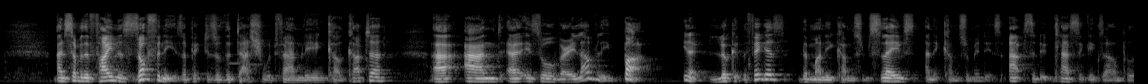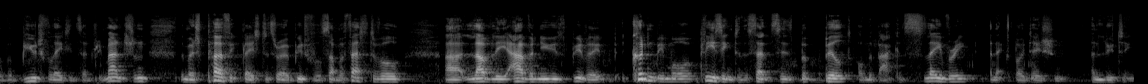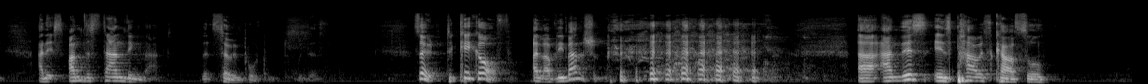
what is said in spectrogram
And some of the finest Zoffanies are pictures of the Dashwood family in Calcutta, uh, and uh, it's all very lovely. But, you know, look at the figures, the money comes from slaves, and it comes from India. It's absolute classic example of a beautiful 18th century mansion, the most perfect place to throw a beautiful summer festival, uh, lovely avenues, beautiful. Couldn't be more pleasing to the senses, but built on the back of slavery and exploitation and looting. And it's understanding that that's so important with this. So, to kick off, a lovely mansion. Uh, and this is Powis Castle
